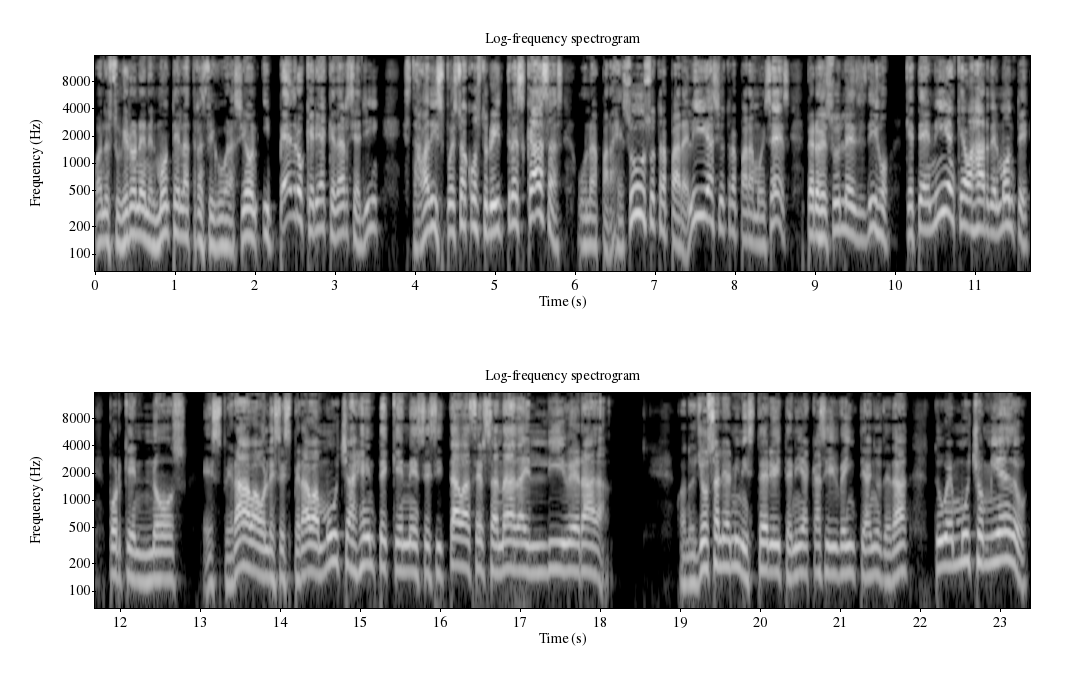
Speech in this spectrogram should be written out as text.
Cuando estuvieron en el monte de la transfiguración y Pedro quería quedarse allí, estaba dispuesto a construir tres casas, una para Jesús, otra para Elías y otra para Moisés. Pero Jesús les dijo que tenían que bajar del monte porque nos esperaba o les esperaba mucha gente que necesitaba ser sanada y liberada. Cuando yo salí al ministerio y tenía casi 20 años de edad, tuve mucho miedo,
